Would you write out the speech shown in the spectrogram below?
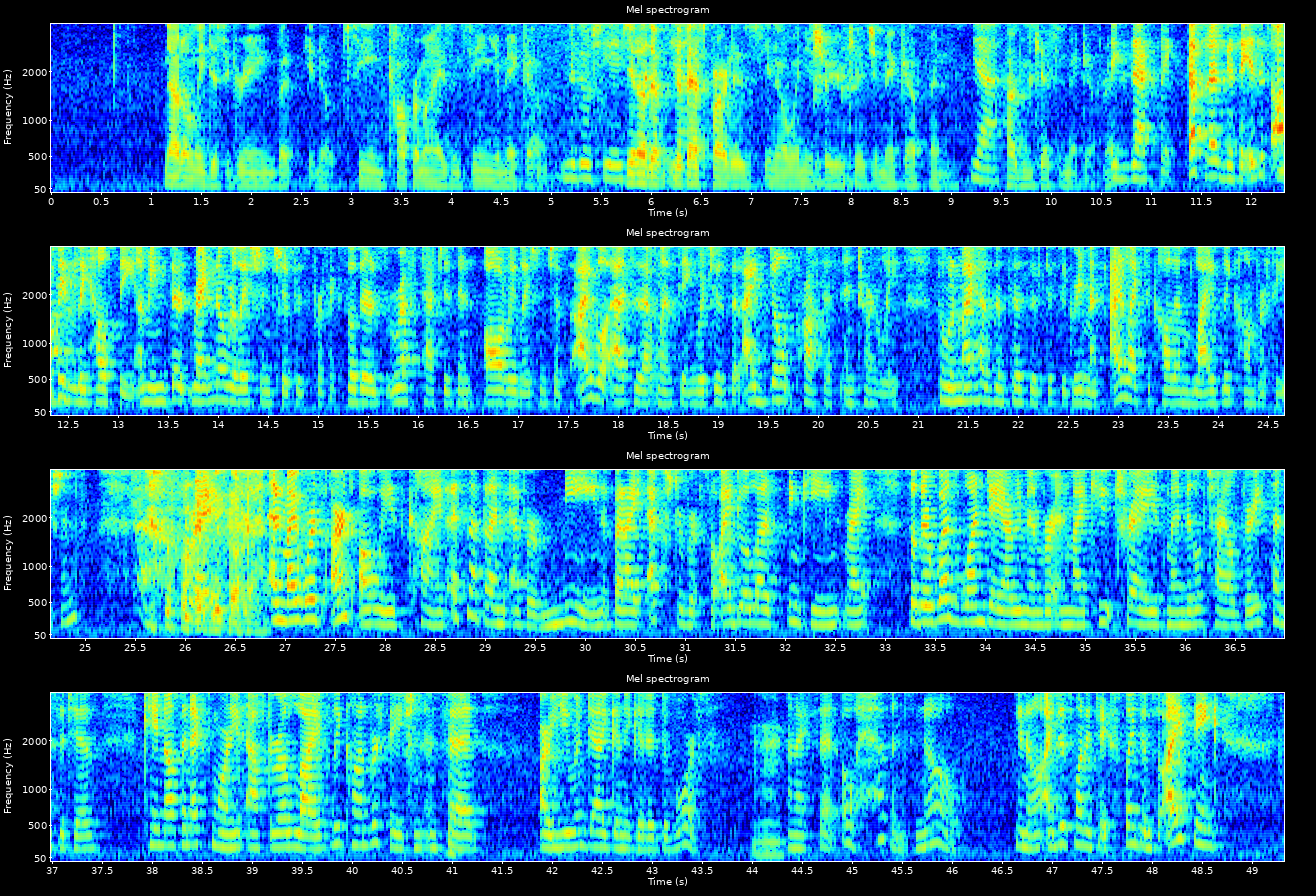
not only disagreeing, but, you know, seeing compromise and seeing you make up. Negotiation. You know, the, yeah. the best part is, you know, when you show your kids you make up and Yeah. hug and kiss and make up, right? Exactly. That's what I was gonna say. Is it's mm-hmm. obviously healthy. I mean, there, right? No relationship is perfect. So there's rough patches in all relationships. I will add to that one thing, which is that I don't process internally. So when my husband says there's disagreements, I like to call them lively conversations. right? And my words aren't always kind. It's not that I'm ever mean, but I extrovert, so I do a lot of thinking, right? So there was one day I remember, and my cute Trey is my middle child, very sensitive, came out the next morning after a lively conversation and hmm. said, Are you and dad going to get a divorce? Hmm. And I said, Oh, heavens, no. You know, I just wanted to explain to him. So I think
